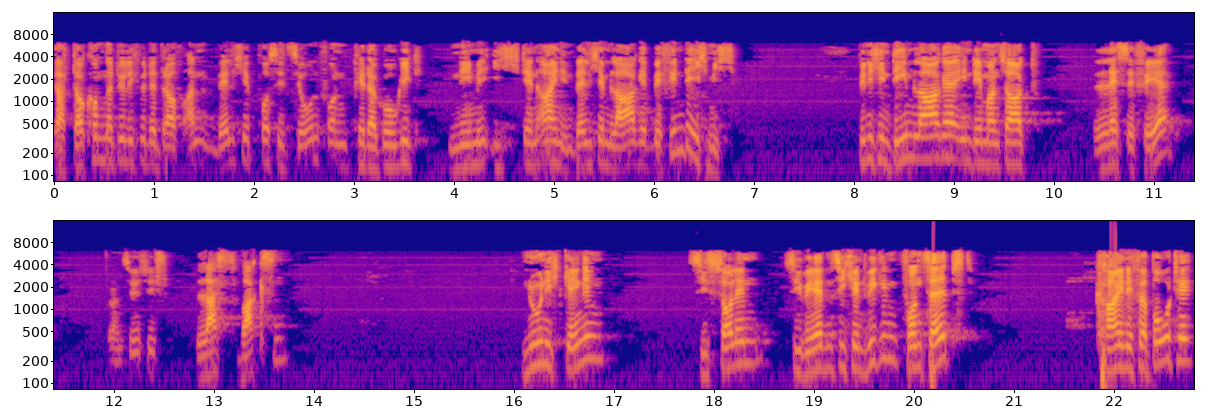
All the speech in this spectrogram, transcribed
Ja, da kommt natürlich wieder darauf an, welche Position von Pädagogik nehme ich denn ein? In welchem Lager befinde ich mich? Bin ich in dem Lager, in dem man sagt, laissez-faire, französisch, lass wachsen, nur nicht gängeln, sie sollen, sie werden sich entwickeln von selbst, keine Verbote,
